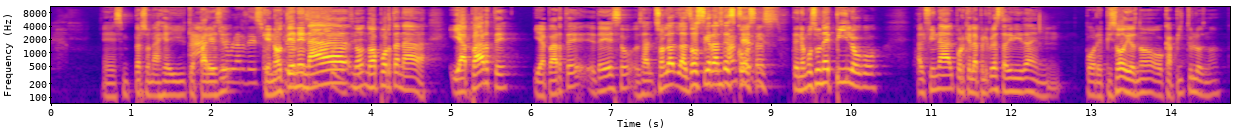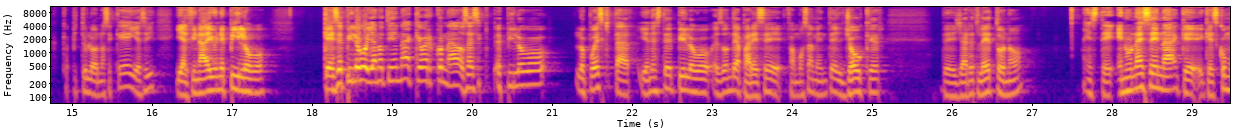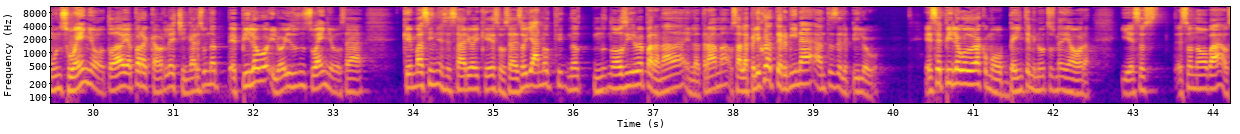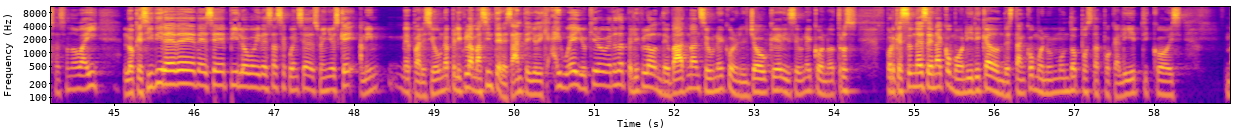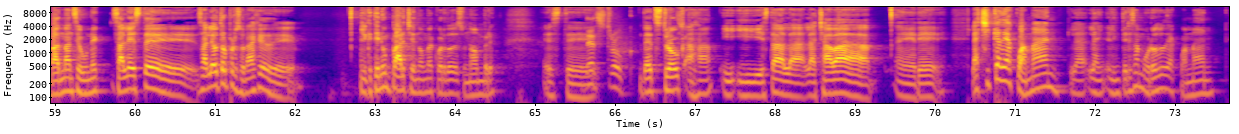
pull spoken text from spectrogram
es un personaje ahí que ah, parece que no tiene nada, no, no aporta nada. Y aparte, y aparte de eso, o sea, son las, dos grandes cosas. Tenemos un epílogo al final, porque la película está dividida en por episodios, ¿no? O capítulos, ¿no? Capítulo no sé qué y así. Y al final hay un epílogo. Que ese epílogo ya no tiene nada que ver con nada. O sea, ese epílogo lo puedes quitar. Y en este epílogo es donde aparece famosamente el Joker de Jared Leto, ¿no? Este, en una escena que, que, es como un sueño, todavía para acabarle de chingar. Es un epílogo y luego es un sueño, o sea, ¿qué más innecesario hay que eso? O sea, eso ya no, no, no sirve para nada en la trama. O sea, la película termina antes del epílogo. Ese epílogo dura como 20 minutos, media hora. Y eso es, eso no va, o sea, eso no va ahí. Lo que sí diré de, de, ese epílogo y de esa secuencia de sueño es que a mí me pareció una película más interesante. Yo dije, ay, güey, yo quiero ver esa película donde Batman se une con el Joker y se une con otros, porque es una escena como onírica donde están como en un mundo postapocalíptico. Y Batman se une, sale este, sale otro personaje de, el que tiene un parche, no me acuerdo de su nombre. Este. Deathstroke. Deathstroke, ajá. Y, y está la, la chava eh, de la chica de Aquaman, el interés amoroso de Aquaman,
